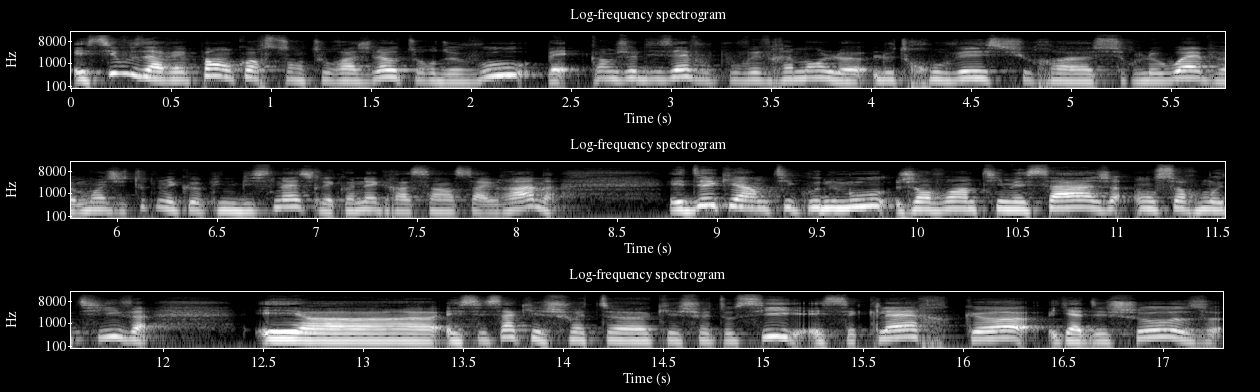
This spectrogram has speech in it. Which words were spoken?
Et si vous n'avez pas encore cet entourage-là autour de vous, ben, comme je le disais, vous pouvez vraiment le, trouver sur, euh, sur le web. Moi, j'ai toutes mes copines business, je les connais grâce à Instagram. Et dès qu'il y a un petit coup de mou, j'envoie un petit message, on se remotive. Et, euh, et c'est ça qui est chouette, euh, qui est chouette aussi. Et c'est clair qu'il y a des choses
